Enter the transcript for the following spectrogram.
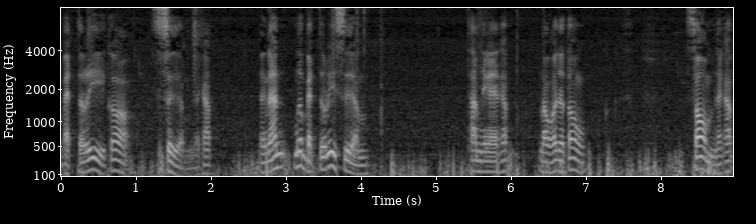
แบตเตอรี่ก็เสื่อมนะครับ ดังนั้นเมื่อแบตเตอรี่เสื่อมทำยังไงครับ เราก็จะต้องซ่อมนะครับ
